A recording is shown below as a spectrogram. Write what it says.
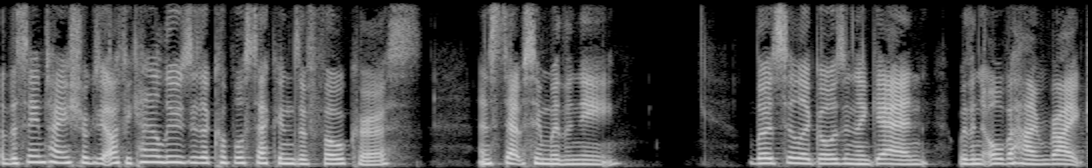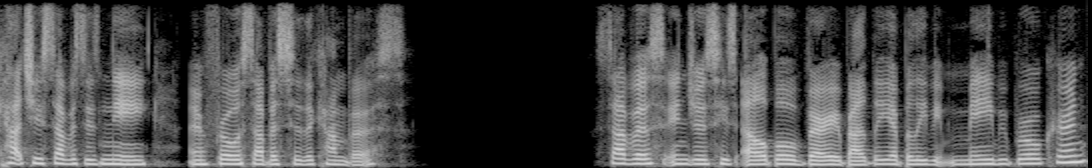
At the same time he shrugs it off, he kind of loses a couple seconds of focus and steps in with a knee. Lerdsila goes in again with an overhand right, catches Savas's knee, and throws Savas to the canvas. Savas injures his elbow very badly. I believe it may be broken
